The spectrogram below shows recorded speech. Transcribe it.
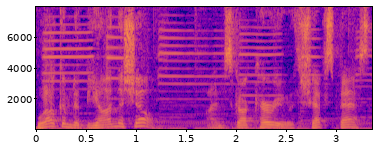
Welcome to Beyond the Shelf. I'm Scott Curry with Chef's Best.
